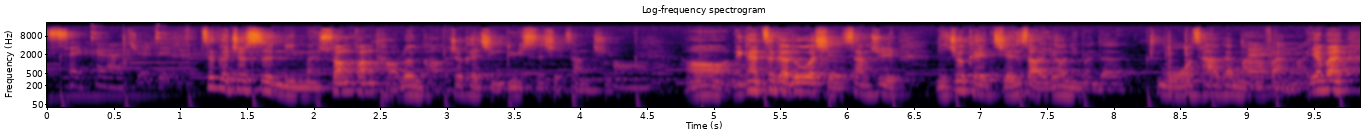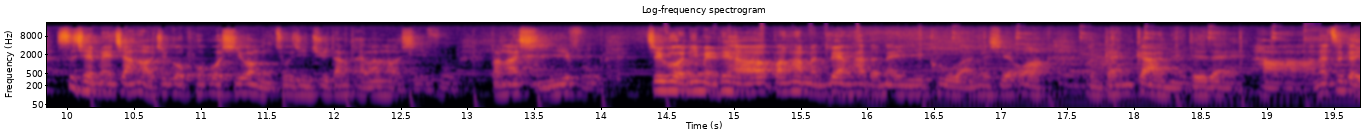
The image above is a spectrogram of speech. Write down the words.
谁可以来决定的？这个就是你们双方讨论好，就可以请律师写上去。哦，哦，你看这个如果写上去，你就可以减少以后你们的摩擦跟麻烦嘛。要不然事前没讲好，结果婆婆希望你住进去当台湾好媳妇，帮她洗衣服，结果你每天还要帮他们晾她的内衣裤啊那些，哇，很尴尬呢，对不对？好好好，那这个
